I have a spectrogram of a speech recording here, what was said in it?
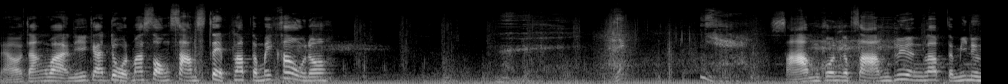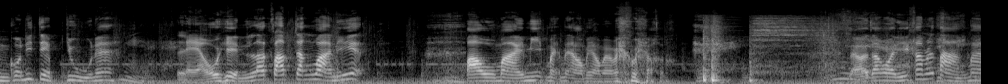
แล้วจังหวะนี้กระโดดมา 2-3 สเต็ปครับแต่ไม่เข้าเนาะสามคนกับ3เครื่องครับ แต่มีหนึ่งคนที่เจ็บอยู่นะ แล้วเห็นแล้วครับจังหวะนี้ เป้าหมายมีไม่ไม่เอาไม่เอาไม่เอาไม่เอาไม่เอาแล้วจังหวะนี้ข้ามหน้าต่างมา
